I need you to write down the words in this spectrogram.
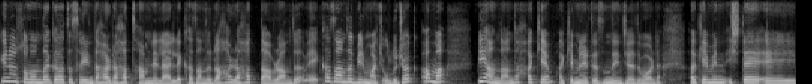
Günün sonunda Galatasaray'ın daha rahat hamlelerle kazandığı daha rahat davrandığı ve kazandığı bir maç olacak. Ama bir yandan da hakem, hakemin haritasını da inceledim orada. Hakemin işte e,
